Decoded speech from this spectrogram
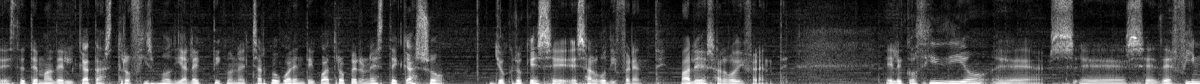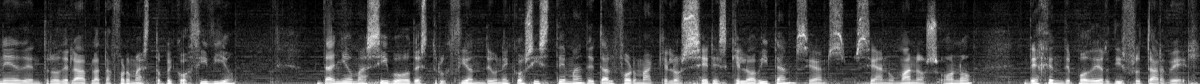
este tema del catastrofismo dialéctico en el charco 44, pero en este caso yo creo que es, es algo diferente, ¿vale? Es algo diferente. El ecocidio eh, eh, se define dentro de la plataforma Stop Ecocidio daño masivo o destrucción de un ecosistema de tal forma que los seres que lo habitan, sean, sean humanos o no, dejen de poder disfrutar de él.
